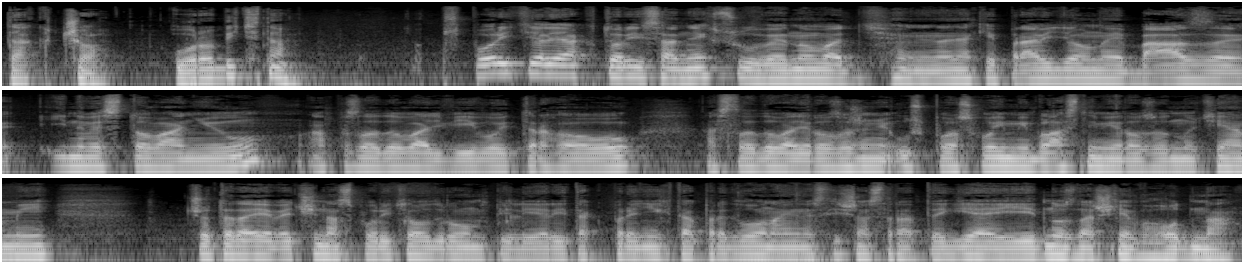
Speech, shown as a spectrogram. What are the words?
tak čo? Urobiť to? sporiteľia, ktorí sa nechcú venovať na nejakej pravidelnej báze investovaniu a sledovať vývoj trhov a sledovať rozloženie úspor svojimi vlastnými rozhodnutiami, čo teda je väčšina sporiteľov v druhom pilieri, tak pre nich tá predvolená investičná stratégia je jednoznačne vhodná.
